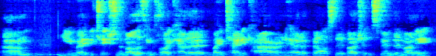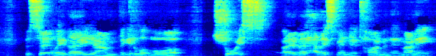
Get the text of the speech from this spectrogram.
um, you may be teaching them other things like how to maintain a car and how to balance their budget and spend their money. But certainly they, um, they get a lot more choice over how they spend their time and their money.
